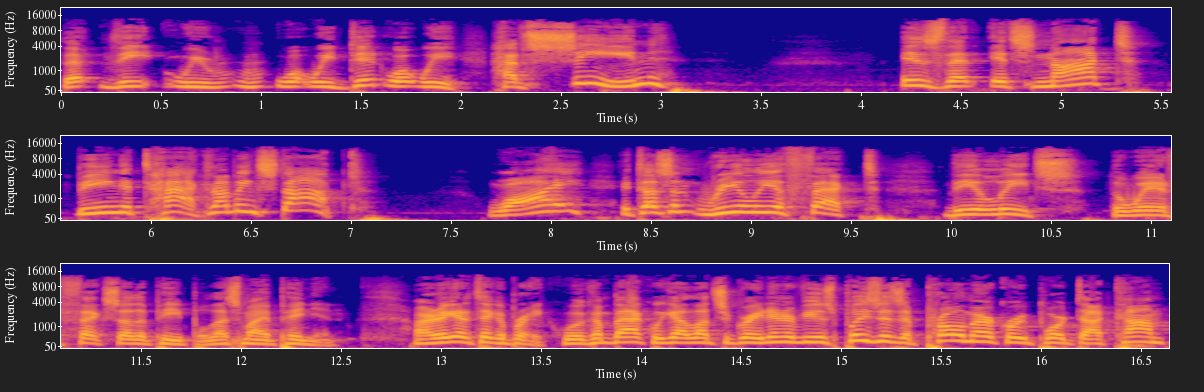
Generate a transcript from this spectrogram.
that the, we, what we did, what we have seen is that it's not being attacked, not being stopped. Why? It doesn't really affect the elites the way it affects other people. That's my opinion. All right, I got to take a break. We'll come back. We got lots of great interviews. Please visit proamericareport.com.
